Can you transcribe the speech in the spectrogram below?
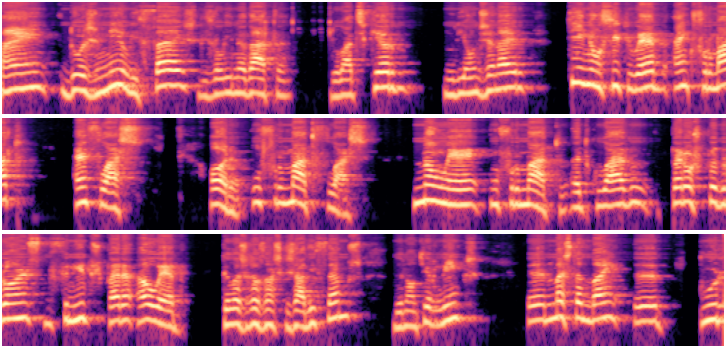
em 2006, diz ali na data do lado esquerdo, no dia 1 de janeiro, tinha um sítio web em que formato? Em Flash. Ora, o formato Flash não é um formato adequado para os padrões definidos para a web, pelas razões que já dissemos, de não ter links, eh, mas também eh, por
